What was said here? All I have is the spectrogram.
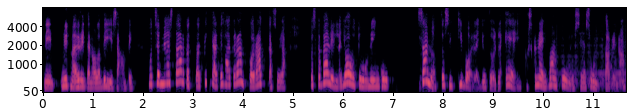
niin nyt mä yritän olla viisaampi. Mutta se myös tarkoittaa, että pitää tehdä aika rankkoja ratkaisuja, koska välillä joutuu niin kuin sanoa tosi kivoille jutuille ei, koska ne ei vaan kuulu siihen sun tarinaan.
